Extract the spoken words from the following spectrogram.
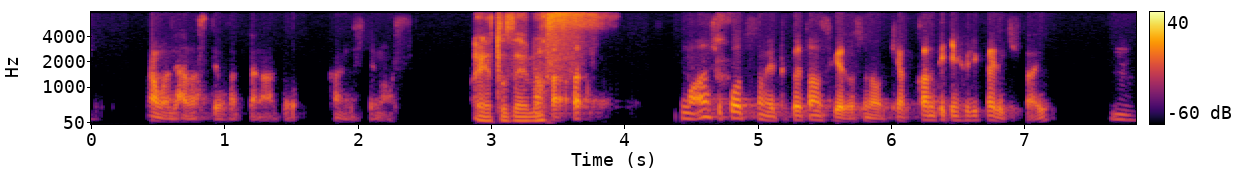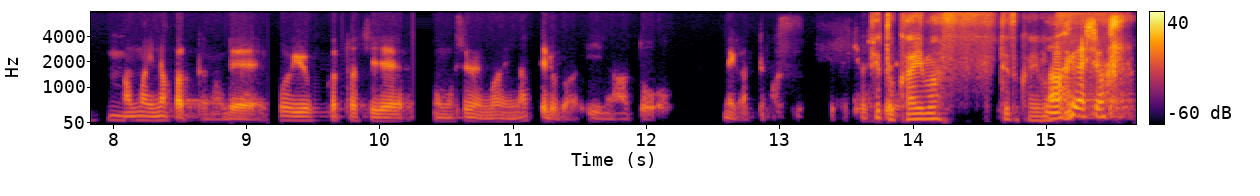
生で話してよかったなと感じてます。ありがとうございます。あまあ、アンシュコーツさんも言ってくれたんですけど、その客観的に振り返る機会、うんうんあんまりなかったので、そういう形で面白いものになってればいいなと願ってます。手と買います。手と買います。願いします。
